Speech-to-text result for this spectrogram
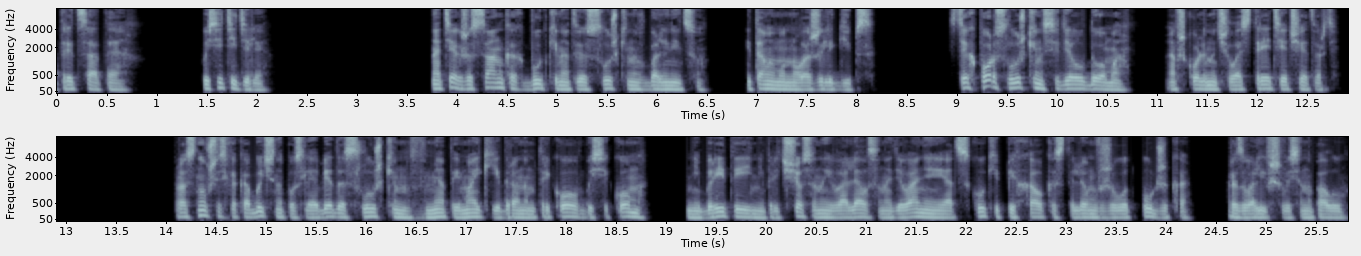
30. Посетители. На тех же санках Будкин отвез Слушкина в больницу, и там ему наложили гипс. С тех пор Слушкин сидел дома, а в школе началась третья четверть. Проснувшись, как обычно, после обеда, Слушкин в мятой майке и драном трико, босиком, небритый, непричесанный, валялся на диване и от скуки пихал костылем в живот Пуджика, развалившегося на полу.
